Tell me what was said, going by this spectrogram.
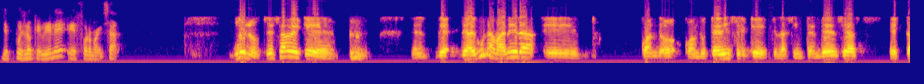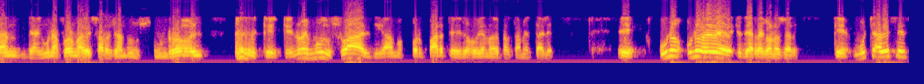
después lo que viene es formalizar. Bueno, usted sabe que de, alguna manera, eh, cuando, cuando usted dice que, las intendencias están de alguna forma desarrollando un rol, que, que, no es muy usual, digamos, por parte de los gobiernos departamentales. Eh, uno, uno debe de reconocer que muchas veces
